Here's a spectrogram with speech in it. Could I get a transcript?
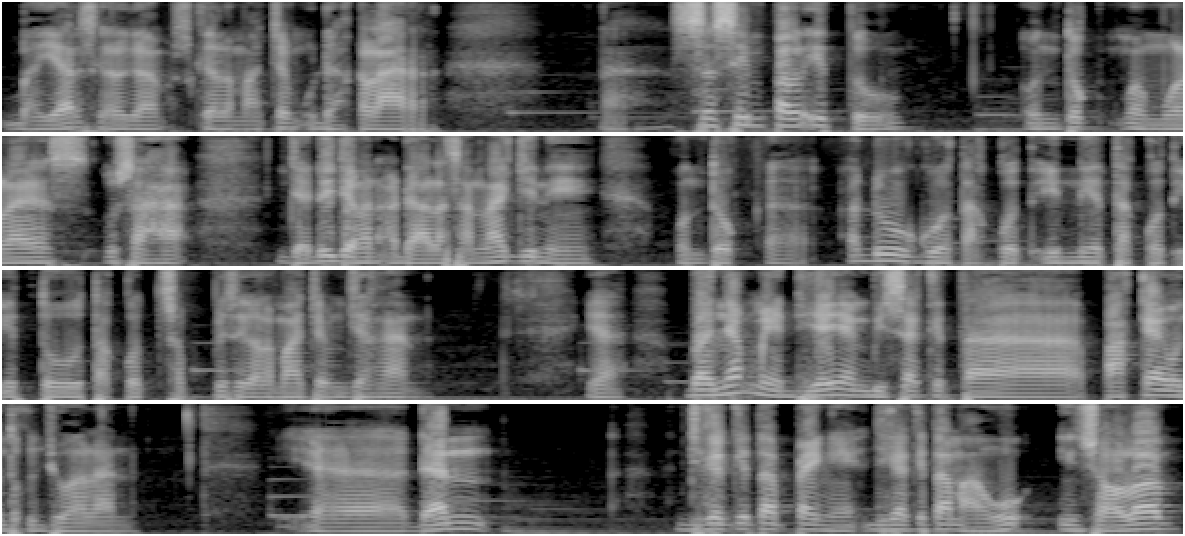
bayar segala segala macam udah kelar. Nah sesimpel itu untuk memulai usaha. Jadi jangan ada alasan lagi nih untuk uh, aduh gue takut ini takut itu takut sepi segala macam. Jangan. Ya banyak media yang bisa kita pakai untuk jualan. Ya, dan jika kita pengen jika kita mau insya Allah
